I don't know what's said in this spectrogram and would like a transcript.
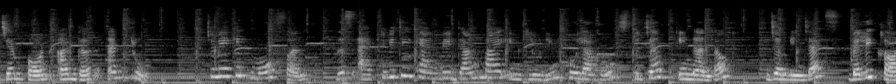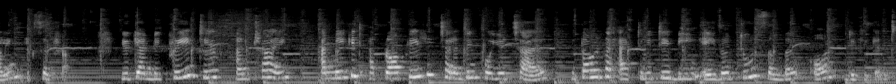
jump on, under and through. To make it more fun, this activity can be done by including hula hoops to jump in and out, jumping jacks, belly crawling, etc. You can be creative and try and make it appropriately challenging for your child without the activity being either too simple or difficult.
